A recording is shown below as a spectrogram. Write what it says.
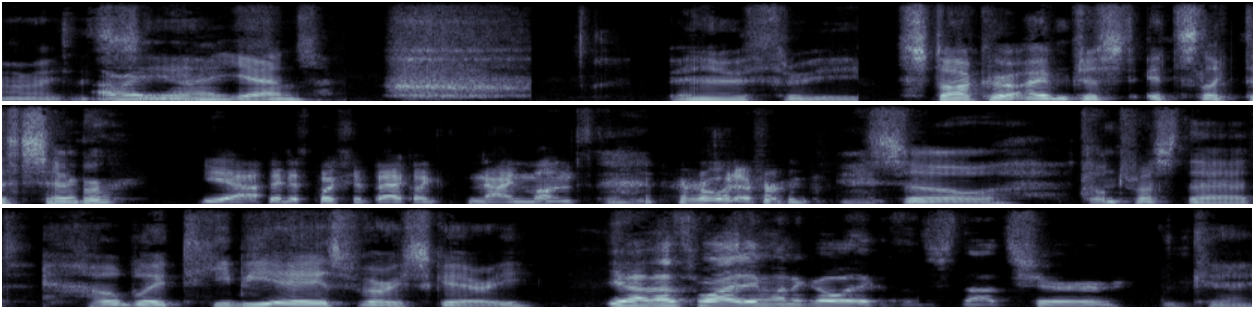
All right. Let's All right, see. yeah. Yeah, Jens. Banner three. Stalker. I'm just. It's like December, yeah, they just pushed it back like nine months or whatever. so don't trust that. Hellblade TBA is very scary. Yeah, that's why I didn't want to go with it because I'm just not sure. Okay.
